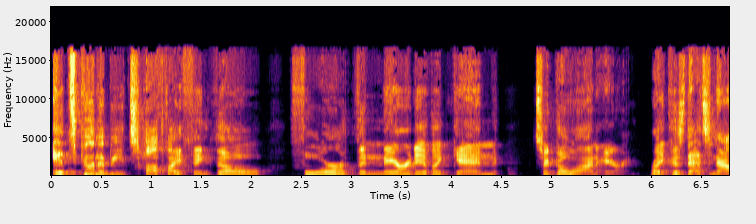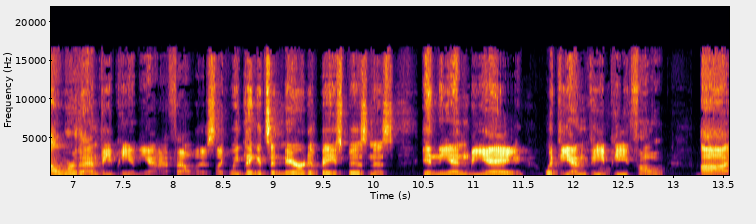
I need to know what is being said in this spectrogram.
It's gonna be tough, I think, though, for the narrative again to go on Aaron, right? Because that's now where the MVP in the NFL is. Like we think it's a narrative based business in the NBA with the MVP vote. Uh,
